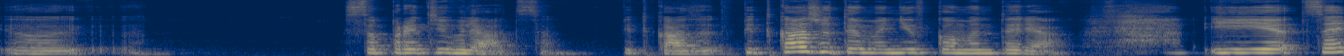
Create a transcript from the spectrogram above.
е, сопротивлятися. Підкаже- Підкажете мені в коментарях. І це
